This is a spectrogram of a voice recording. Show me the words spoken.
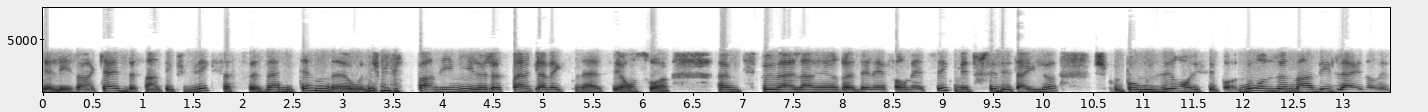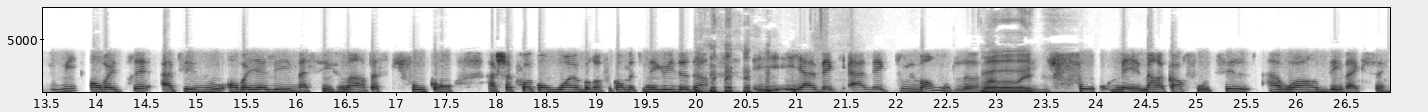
que les enquêtes de santé publique, ça se faisait à mi-terme au début pandémie. J'espère que la vaccination soit un petit peu à l'air de l'informatique, mais tous ces détails-là, je peux pas vous le dire, on les sait pas. Nous, on nous a demandé de l'aide, on a dit oui, on va être prêt, appelez-nous, on va y aller massivement parce qu'il faut qu'on, à chaque fois qu'on voit un bras, il faut qu'on mette une aiguille dedans. et, avec avec tout le monde, là. Il faut, mais, mais encore faut-il avoir des vaccins.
